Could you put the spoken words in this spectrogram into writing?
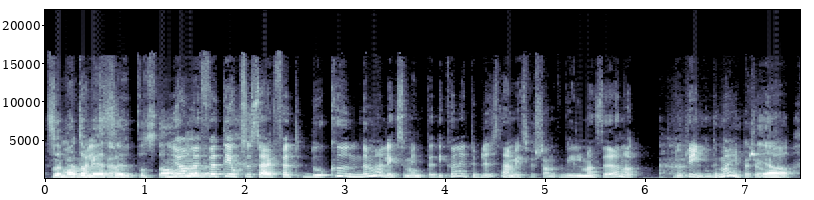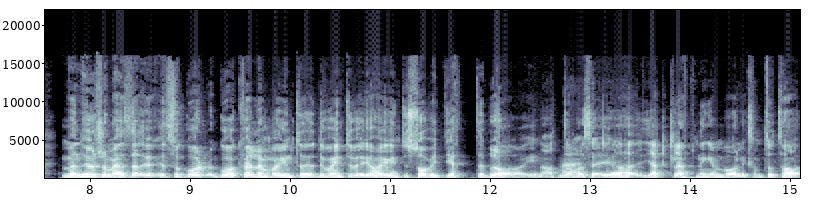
Som man tar med liksom- sig ut på stan. Ja men eller? för att det är också så här, för att då kunde man liksom inte, det kunde inte bli sådana här missförstånd. Vill man säga något, då ringde man ju personen. Ja, men hur som helst. Så går, går kvällen var ju inte, det var inte, jag har ju inte sovit jättebra i natt om man säger. Jag, hjärtklappningen var liksom total.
